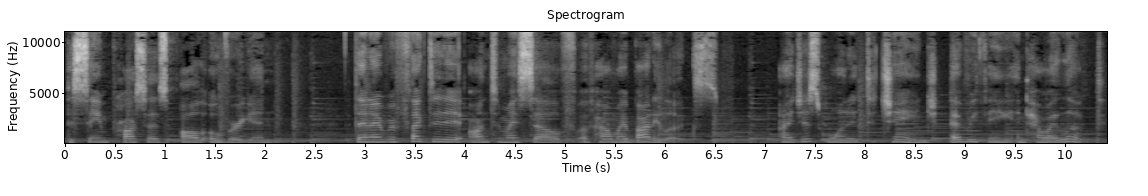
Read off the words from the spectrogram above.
the same process all over again. Then I reflected it onto myself of how my body looks. I just wanted to change everything and how I looked.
